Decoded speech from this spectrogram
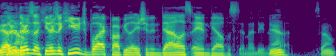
Yeah, There- no. there's a there's a huge black population in Dallas and Galveston. I do know yeah. that. So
